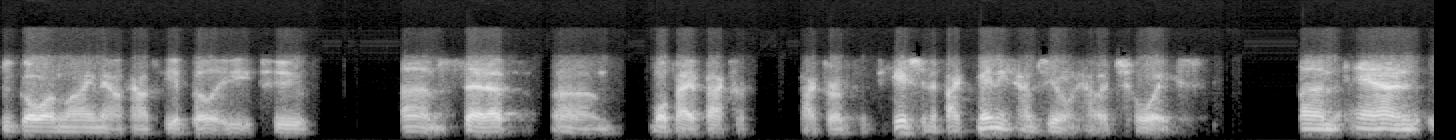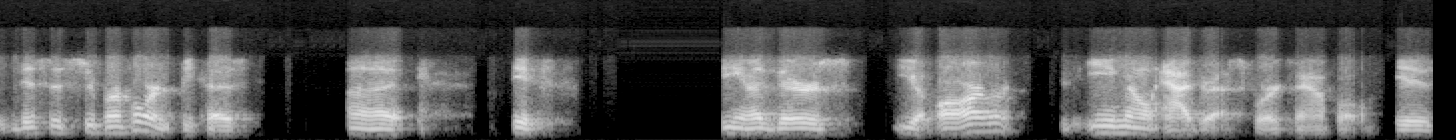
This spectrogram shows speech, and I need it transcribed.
you go online now has the ability to um, set up um, multi-factor factor authentication. In fact, many times you don't have a choice. Um, and this is super important because uh, if you know there's your email address, for example, is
